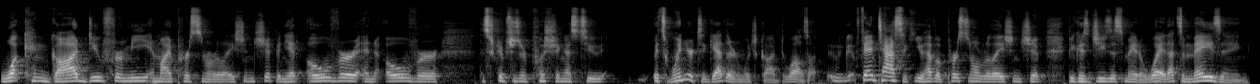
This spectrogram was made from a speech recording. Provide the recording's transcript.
what can God do for me in my personal relationship? And yet, over and over, the scriptures are pushing us to it's when you're together in which God dwells. Fantastic, you have a personal relationship because Jesus made a way. That's amazing.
